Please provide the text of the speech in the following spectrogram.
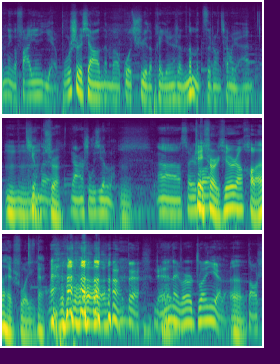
那个发音也不是像那么过去的配音是那么字正腔圆，嗯嗯，听的是让人舒心了。嗯。啊，所以说这事儿其实让浩然来说应该，对，人家那边是专业的，嗯倒是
